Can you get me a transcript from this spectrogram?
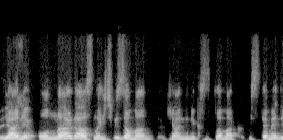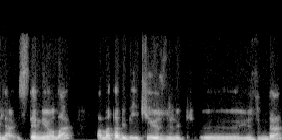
Yani onlar da aslında hiçbir zaman kendini kısıtlamak istemediler, istemiyorlar. Ama tabii bir iki yüzlülük e, yüzünden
